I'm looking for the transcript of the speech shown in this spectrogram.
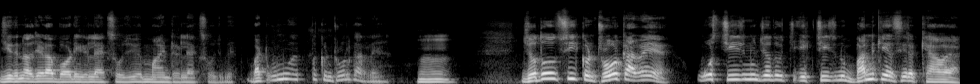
ਜਿਹਦੇ ਨਾਲ ਜਿਹੜਾ ਬਾਡੀ ਰਿਲੈਕਸ ਹੋ ਜਾਵੇ ਮਾਈਂਡ ਰਿਲੈਕਸ ਹੋ ਜਾਵੇ। ਬਟ ਉਹਨੂੰ ਆਪਾਂ ਕੰਟਰੋਲ ਕਰ ਰਹੇ ਹਾਂ। ਹੂੰ। ਜਦੋਂ ਅਸੀਂ ਕੰਟਰੋਲ ਕਰ ਰਹੇ ਹਾਂ ਉਸ ਚੀਜ਼ ਨੂੰ ਜਦੋਂ ਇੱਕ ਚੀਜ਼ ਨੂੰ ਬੰਨ ਕੇ ਅਸੀਂ ਰੱਖਿਆ ਹੋਇਆ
